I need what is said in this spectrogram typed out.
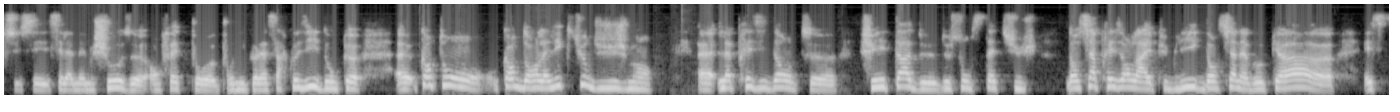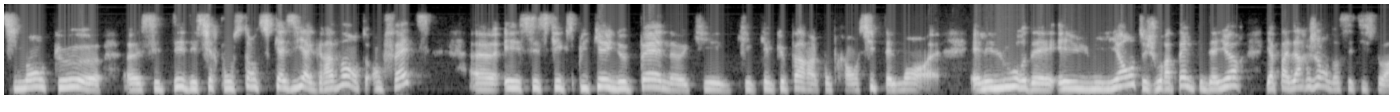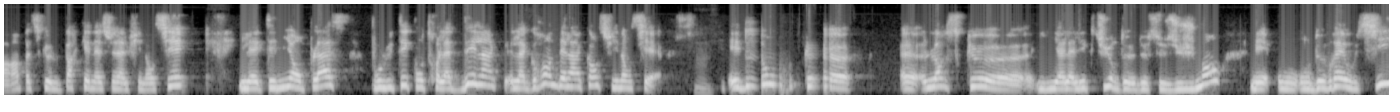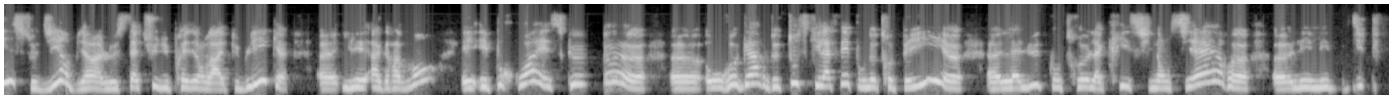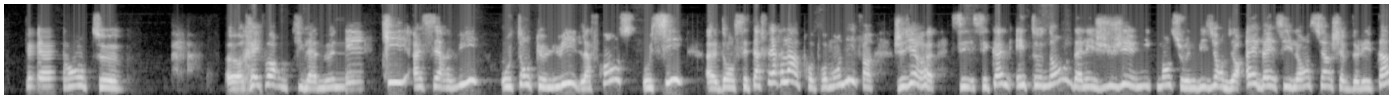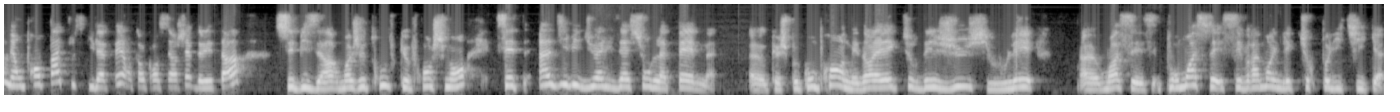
c'est la même chose en fait pour, pour Nicolas Sarkozy. Donc, quand, on, quand dans la lecture du jugement, euh, la présidente euh, fait état de, son statut d'ancien président de la République, d'ancien avocat, euh, estimant que c'était des circonstances quasi aggravantes. En fait, et c'est ce qui expliquait une peine qui est, quelque part incompréhensible tellement elle est lourde et, humiliante. Je vous rappelle que d'ailleurs, il n'y a pas d'argent dans cette histoire, hein, parce que le parquet national financier, il a été mis en place pour lutter contre la, la grande délinquance financière. Hmm. Et donc, euh, euh, il y a la lecture de, ce jugement, mais on, devrait aussi se dire bien le statut du président de la République, euh, il est aggravant. Et, pourquoi est-ce que, au regard de tout ce qu'il a fait pour notre pays, la lutte contre la crise financière, les différentes euh, réforme qu'il a menée, qui a servi autant que lui, la France aussi, euh, dans cette affaire-là, proprement dit. Enfin, je veux dire, c'est quand même étonnant d'aller juger uniquement sur une vision en disant, eh ben, il est ancien chef de l'État, mais on ne prend pas tout ce qu'il a fait en tant qu'ancien chef de l'État. C'est bizarre. Moi, je trouve que franchement, cette individualisation de la peine euh, que je peux comprendre, mais dans la lecture des juges, si vous voulez, moi, c'est pour moi, c'est vraiment une lecture politique.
